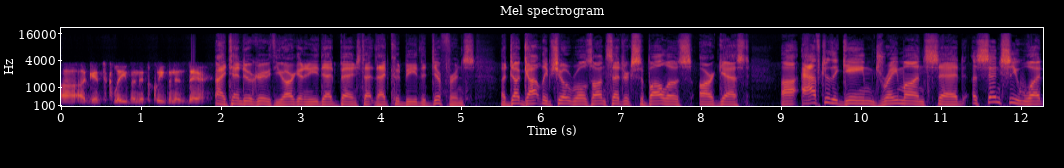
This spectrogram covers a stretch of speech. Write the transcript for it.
uh, against Cleveland if Cleveland is there. I tend to agree with you. You are going to need that bench. That that could be the difference. A Doug Gottlieb show rolls on. Cedric Ceballos, our guest. Uh, after the game, Draymond said essentially what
